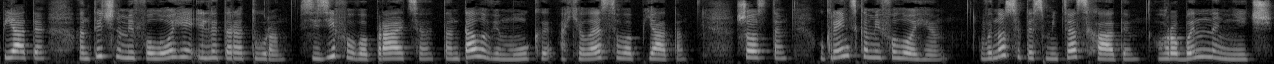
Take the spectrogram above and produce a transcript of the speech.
П'яте антична міфологія і література, Сізіфова праця, Танталові муки, Ахілесова п'ята. Шосте українська міфологія. Виносити сміття з хати, гробинна ніч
